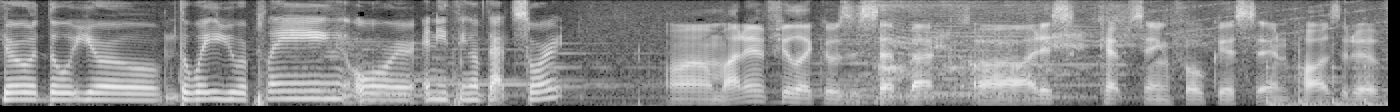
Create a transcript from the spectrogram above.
your the your the way you were playing or anything of that sort? Um, I didn't feel like it was a setback. Uh, I just kept staying focused and positive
